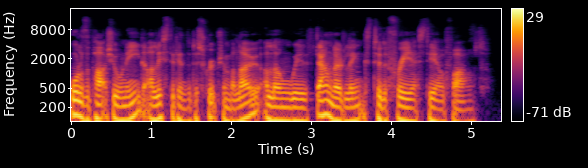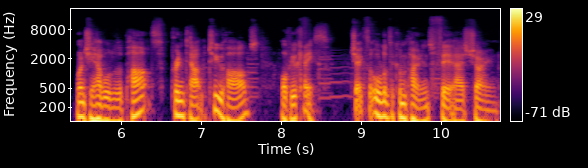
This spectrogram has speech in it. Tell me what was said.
All of the parts you'll need are listed in the description below, along with download links to the free STL files. Once you have all of the parts, print out the two halves of your case. Check that all of the components fit as shown.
